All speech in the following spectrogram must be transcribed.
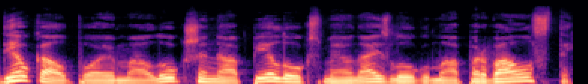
dievkalpojumā, lūkšanā, pielūgsmē un aizlūgumā par valsti.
